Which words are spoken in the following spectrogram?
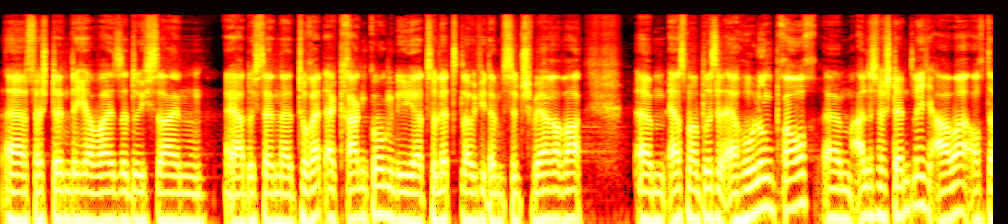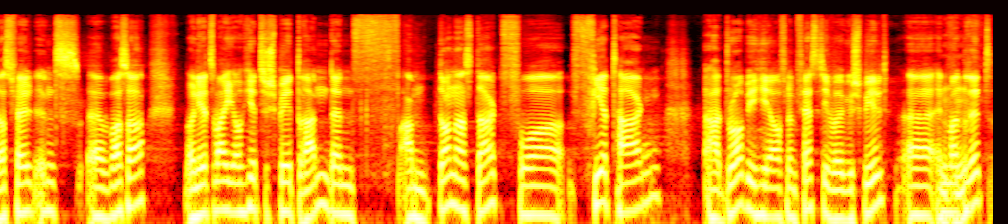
äh, verständlicherweise durch sein, ja, durch seine Tourette-Erkrankung, die ja zuletzt, glaube ich, wieder ein bisschen schwerer war, ähm, erstmal ein bisschen Erholung braucht. Ähm, alles verständlich, aber auch das fällt ins äh, Wasser. Und jetzt war ich auch hier zu spät dran, denn am Donnerstag vor vier Tagen hat Robbie hier auf einem Festival gespielt äh, in Madrid.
